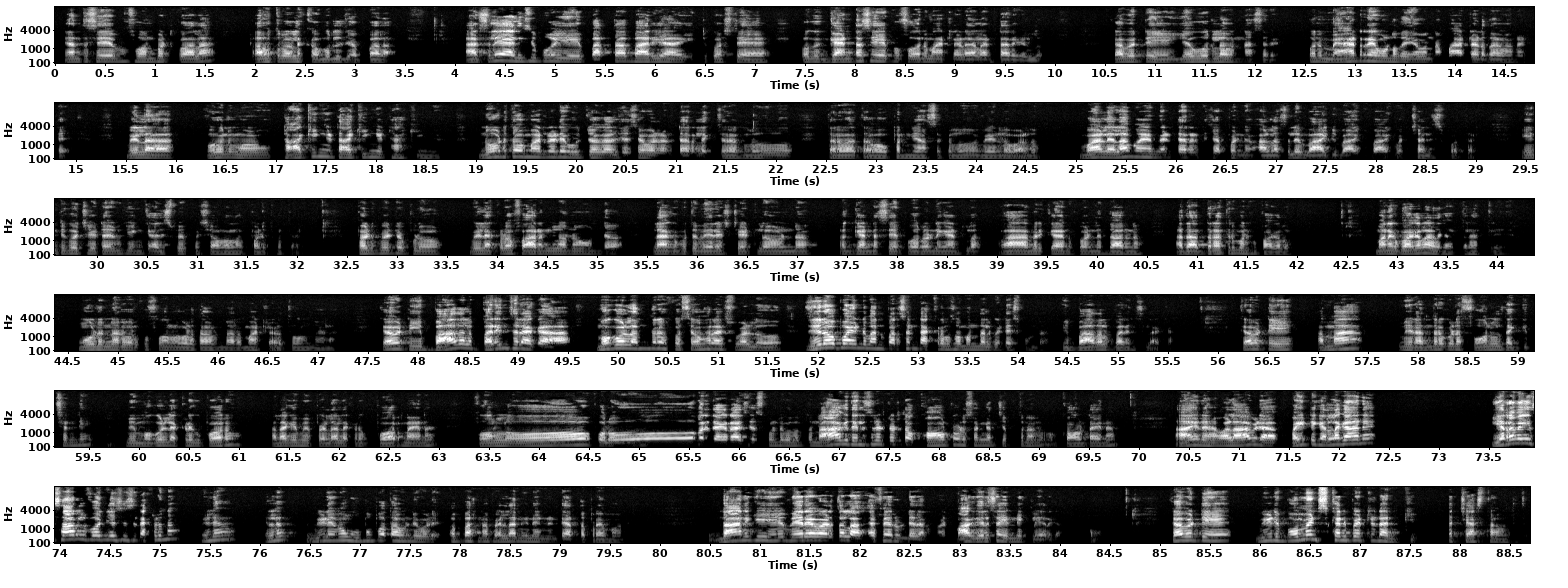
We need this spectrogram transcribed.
ఎంతసేపు ఫోన్ పట్టుకోవాలా? అవతల వాళ్ళకి కబుర్లు చెప్పాలా? అసలే అలసిపోయి భర్త భార్య ఇంటికి వస్తే ఒక గంట సేపు ఫోన్ మాట్లాడాలంటారు వీళ్ళు. కాబట్టి ఏ ఊర్లో ఉన్నా సరే. కొన్ని మ్యాటర్ ఏముండదు ఉండదు ఏమన్నా మాట్లాడదామని అంటే వీళ్ళ ఫోన్ టాకింగ్ టాకింగ్ టాకింగ్. నోటితో మాట్లాడే ఉద్యోగాలు చేసేవాళ్ళు అంటారు లెక్చరర్లు తర్వాత ఉపన్యాసకులు వీళ్ళు వాళ్ళు. వాళ్ళు ఎలా మా- వింటారంటే చెప్పండి? వాళ్ళు అసలే బాగి బాగి బాగి వచ్చి అలసిపోతారు. ఇంటికి వచ్చే టైంకి ఇంకా అలసిపోయి శవంలో పడిపోతారు. పడిపోయేటప్పుడు వీళ్ళు ఎక్కడో ఫారెన్లోనో ఉండో లేకపోతే వేరే స్టేట్లో ఉండో ఒక గంట సేపు రెండు గంటలు అమెరికా అనుకోండి దారుణం. అది అర్ధరాత్రి మనకు పగలు. మనకు పగల అది అర్ధరాత్రి. మూడున్నర వరకు ఫోన్లు కొడతా ఉండాలి మాట్లాడుతూ ఉండాలి. కాబట్టి బాధలు భరించలేక మగవాళ్ళందరూ ఒక సింహరాశి వాళ్ళు జీరో పాయింట్ వన్ పర్సెంట్ అక్రమ సంబంధాలు పెట్టేసుకుంటారు. ఈ బాధలు భరించలేక. కాబట్టి అమ్మ మీరందరూ కూడా ఫోన్లు తగ్గించండి. మీ మొగుళ్ళు ఎక్కడికి పోరు? అలాగే మీ పిల్లలు ఎక్కడికి పోరు నాయన? ఫోన్లో పొలోపరి దగ్గర రాసేసుకుంటే కుదురుతుంది. నాకు తెలిసినటువంటి ఒక కౌంటోడు సంగతి చెప్తున్నాను ఒక కౌంట్ ఆయన. ఆయన వాళ్ళ ఆవిడ బయటికి వెళ్ళగానే ఇరవై సార్లు ఫోన్ చేసేసి ఎక్కడున్నావు? వెళ్ళావా? వెళ్ళావు? వీడేమో ఉబ్బిపోతా ఉండేవాడు. అబ్బా నా పిల్లానికి నేనంటే అంత ప్రేమ అని. దానికి వేరే వాళ్ళతో అఫేర్ ఉండేది అనమాట మాకు తెలిసా ఎన్ని క్లియర్గా కాబట్టి వీడి మూమెంట్స్ కనిపెట్టడానికి అది చేస్తూ ఉంటుంది.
